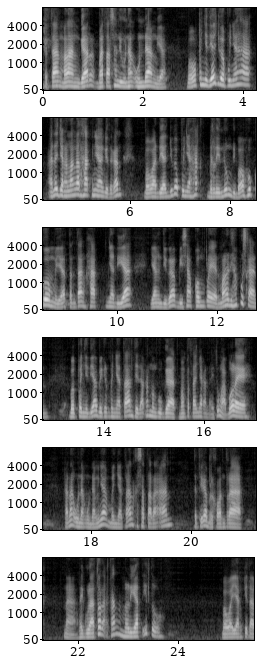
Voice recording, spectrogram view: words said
tentang melanggar batasan di undang-undang ya. Bahwa penyedia juga punya hak. Anda jangan langgar haknya gitu kan. Bahwa dia juga punya hak berlindung di bawah hukum ya tentang haknya dia yang juga bisa komplain. Malah dihapuskan. Bahwa penyedia bikin pernyataan tidak akan menggugat mempertanyakan. Nah, itu nggak boleh. Karena undang-undangnya menyatakan kesetaraan ketika berkontrak. Nah regulator akan melihat itu bahwa yang kita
